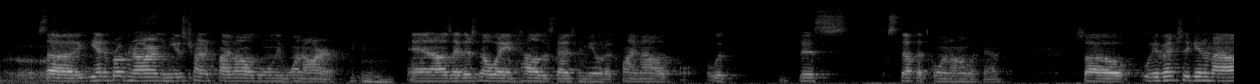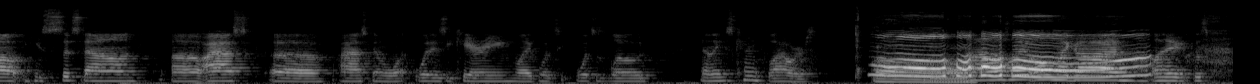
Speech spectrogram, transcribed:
Uh, So he had a broken arm and he was trying to climb out with only one arm. mm. And I was like, there's no way in hell this guy's going to be able to climb out with, with this stuff that's going on with him. So we eventually get him out. He sits down. Uh, I ask, uh, I ask him what what is he carrying? Like what's he, what's his load? And then he's carrying flowers. Oh. And I was like, oh my god! Like this That hurts my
